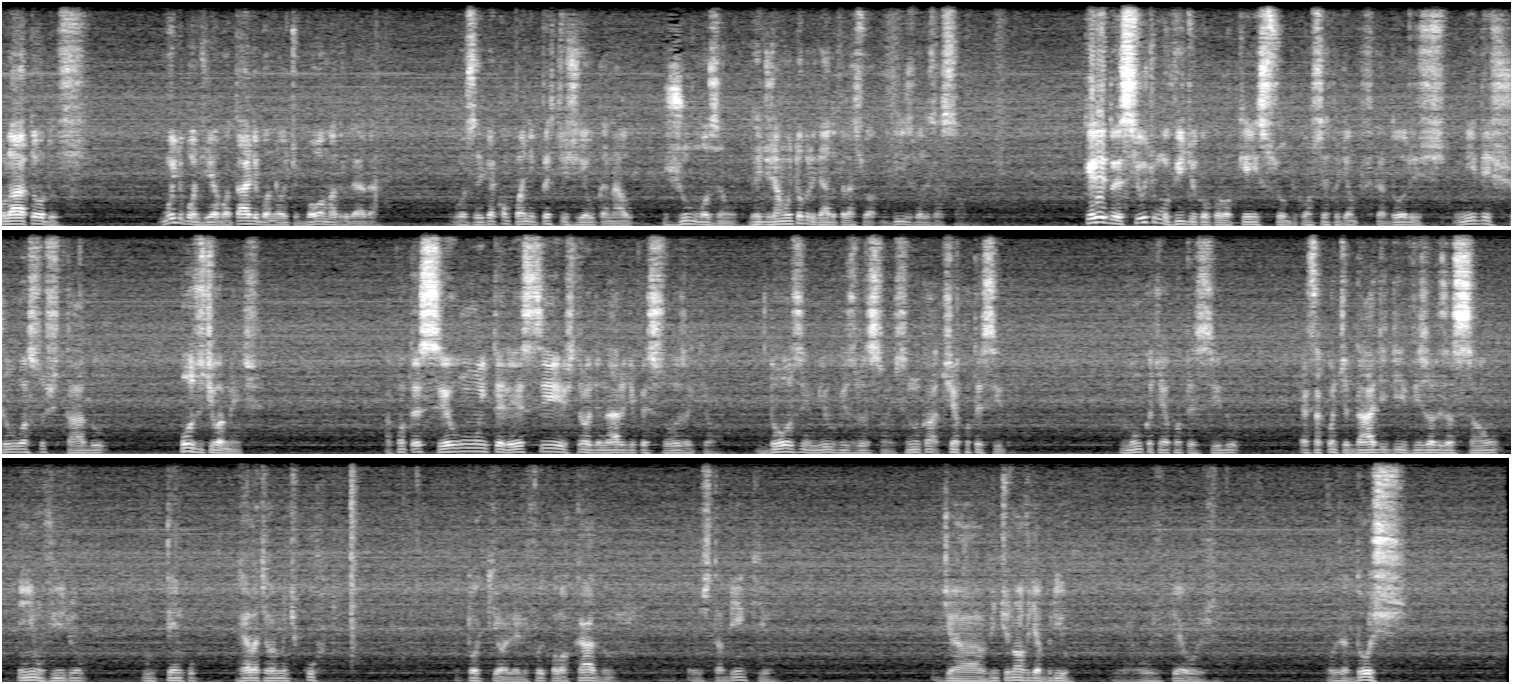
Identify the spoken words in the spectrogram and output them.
Olá a todos. Muito bom dia, boa tarde, boa noite, boa madrugada. Você que acompanha e prestigia o canal Ju Mozão. Desde já, muito obrigado pela sua visualização. Querido, esse último vídeo que eu coloquei sobre conserto de amplificadores me deixou assustado positivamente. Aconteceu um interesse extraordinário de pessoas aqui, ó. 12 mil visualizações. Isso nunca tinha acontecido. Nunca tinha acontecido essa quantidade de visualização em um vídeo um tempo relativamente curto. Tô aqui, olha, ele foi colocado, ele está bem aqui, ó. Dia 29 de abril. É hoje que é hoje. Hoje é 2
